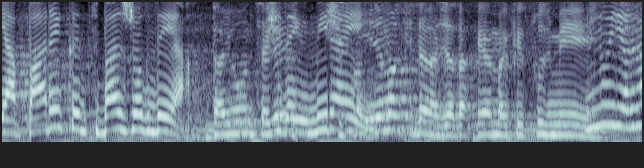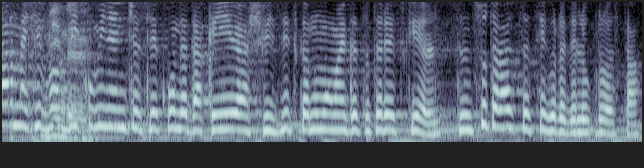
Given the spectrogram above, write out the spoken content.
ea pare că îți bați joc de ea. Dar eu înțeleg. Și de iubirea și pe ei. mine m-ar fi deranjat dacă ea mi-ar fi spus mie Nu, el n-ar mai fi vorbit vineri. cu mine nicio secundă dacă eu aș fi zis că nu mă mai căsătoresc cu el. Sunt 100% sigură de lucrul ăsta.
